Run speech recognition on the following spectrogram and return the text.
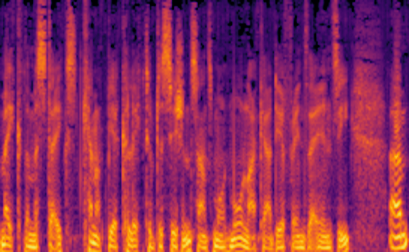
make the mistakes. It cannot be a collective decision. Sounds more and more like our dear friends, the ANC. Um,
